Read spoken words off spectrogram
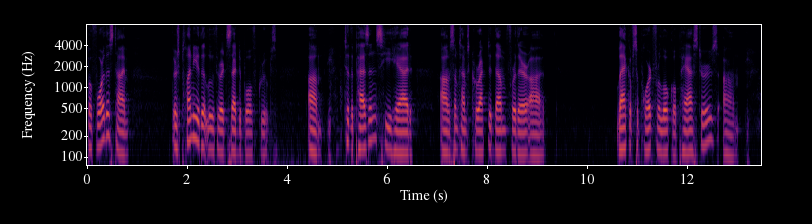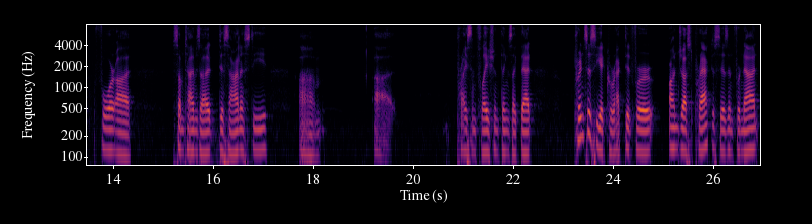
Before this time, there's plenty that Luther had said to both groups. Um, to the peasants, he had um, sometimes corrected them for their uh, lack of support for local pastors, um, for uh, sometimes uh, dishonesty, um, uh, price inflation, things like that. Princes he had corrected for unjust practices and for not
